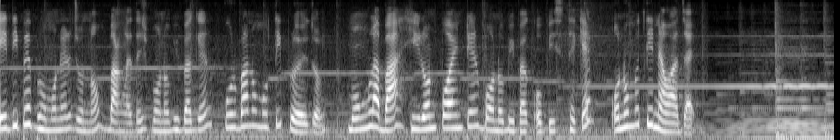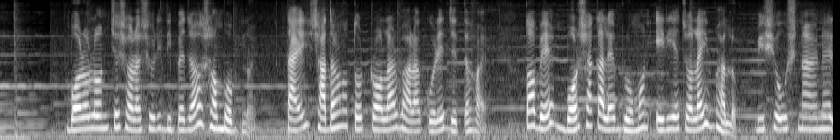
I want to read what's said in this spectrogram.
এই দ্বীপে ভ্রমণের জন্য বাংলাদেশ বন বিভাগের পূর্বানুমতি প্রয়োজন। মোংলা বা হিরন পয়েন্টের বন বিভাগ অফিস থেকে অনুমতি নেওয়া যায়। বড় লঞ্চে সরাসরি দ্বীপে যাওয়া সম্ভব নয়। তাই সাধারণত ট্রলার ভাড়া করে যেতে হয়। তবে বর্ষাকালে ভ্রমণ এড়িয়ে চলাই ভালো। বিশ্ব উষ্ণায়নের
